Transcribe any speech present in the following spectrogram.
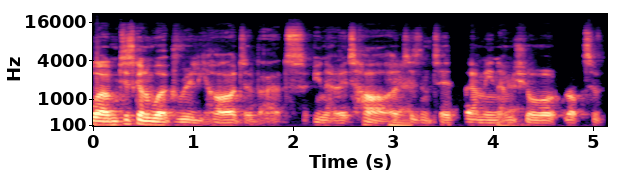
Well, I'm just going to work really hard at that. You know, it's hard, yeah. isn't it? I mean, yeah. I'm sure lots of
